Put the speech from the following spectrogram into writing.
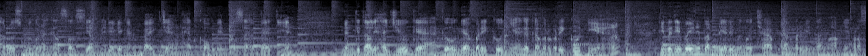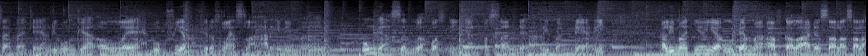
harus menggunakan sosial media dengan baik, jangan head comment persahabat ya. Dan kita lihat juga keunggahan berikutnya, ke kabar berikutnya. Tiba-tiba ini Bang Diri mengucapkan permintaan maafnya persahabatnya yang diunggah oleh Bu Fir, Virus Leslar. Ini mengunggah sebuah postingan pesan dari Bang Diri Kalimatnya ya udah maaf kalau ada salah-salah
